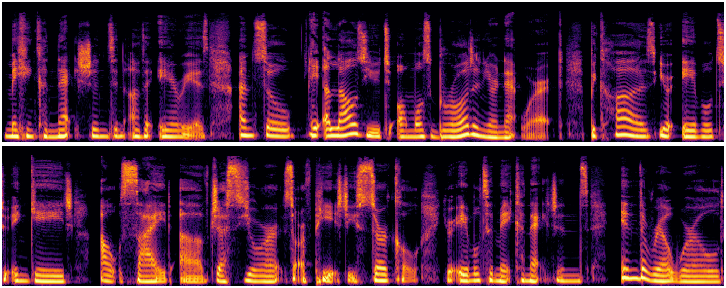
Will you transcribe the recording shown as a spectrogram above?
making connections in other areas. And so it allows you to almost broaden your network because you're able to engage outside of just your sort of PhD circle. You're able to make connections in the real world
